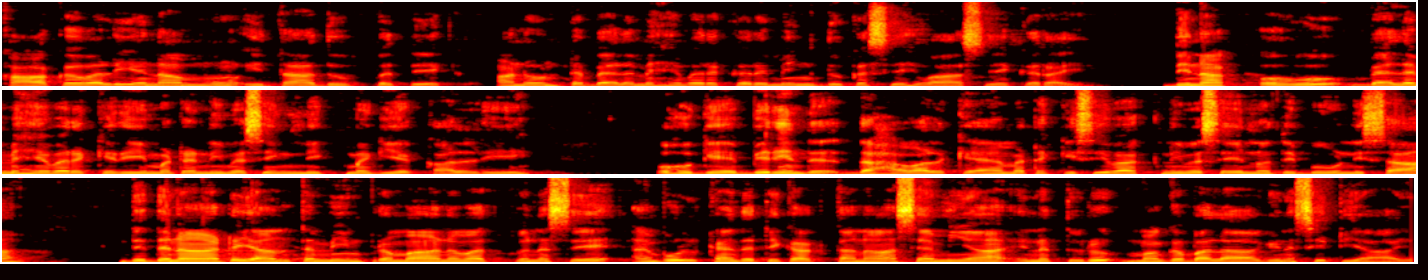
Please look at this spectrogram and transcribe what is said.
කාකවලිය නම් වූ ඊතා දුප්පතෙක් අනුන්ට බැල මෙහෙවර කරමින් දුකසේ වාසය කරයි. දිනක් ඔහු බැල මෙහෙවර කිරීමට නිවසින් නික්ම ගිය කල්හි ඔහුගේ බිරිඳ දහවල් කෑමට කිසිවක් නිවසේ නොතිබූ නිසා දෙදෙනාට යන්තමින් ප්‍රමාණවත් වනසේ ඇඹුල් කැඳ ටිකක් තනා සැමියා එනතුරු මග බලාගෙන සිටියාය.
